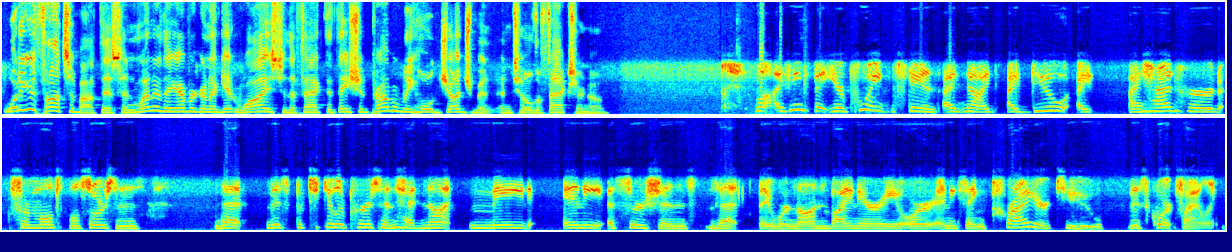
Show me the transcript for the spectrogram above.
What are your thoughts about this, and when are they ever going to get wise to the fact that they should probably hold judgment until the facts are known? Well, I think that your point stands. I no, I, I do. I I had heard from multiple sources that this particular person had not made any assertions that they were non-binary or anything prior to this court filing.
